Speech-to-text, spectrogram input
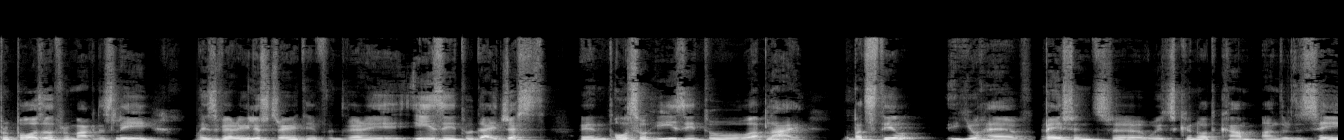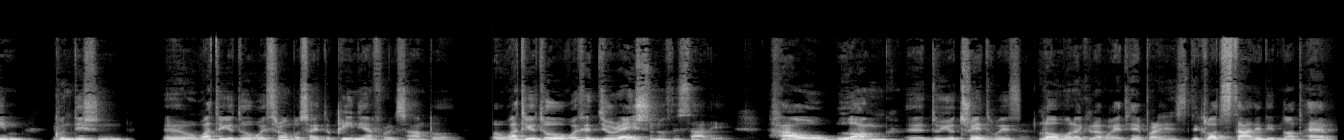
proposal from Agnes Lee is very illustrative and very easy to digest and also easy to apply. But still, you have patients uh, which cannot come under the same condition. Uh, what do you do with thrombocytopenia, for example? What do you do with the duration of the study? How long uh, do you treat with low molecular weight heparins? The CLOT study did not have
